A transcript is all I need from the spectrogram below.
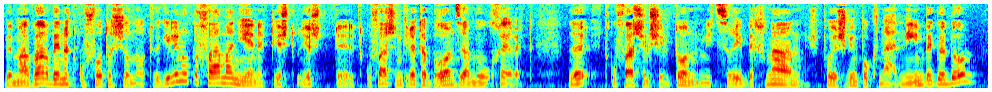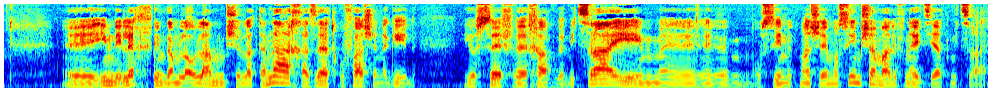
במעבר בין התקופות השונות, וגילינו תופעה מעניינת. יש, יש תקופה שנקראת הברונזה המאוחרת. זו תקופה של שלטון מצרי בכנען, פה יושבים פה כנענים בגדול. אה, אם נלך גם לעולם של התנ"ך, אז זו התקופה שנגיד יוסף ואחיו במצרים, אה, עושים את מה שהם עושים שם לפני יציאת מצרים.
